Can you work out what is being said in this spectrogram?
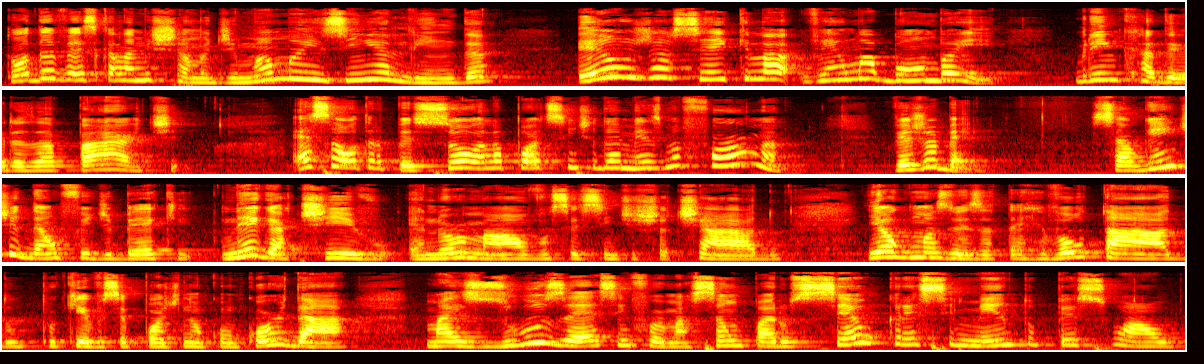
Toda vez que ela me chama de mamãezinha linda, eu já sei que lá vem uma bomba aí. Brincadeiras à parte, essa outra pessoa ela pode sentir da mesma forma. Veja bem, se alguém te der um feedback negativo, é normal você se sentir chateado e algumas vezes até revoltado, porque você pode não concordar, mas use essa informação para o seu crescimento pessoal.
